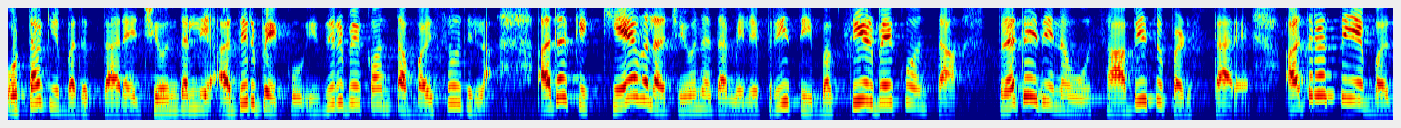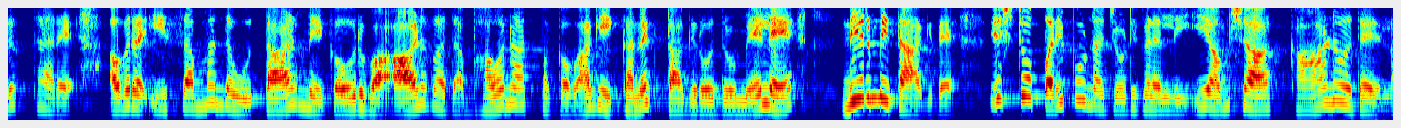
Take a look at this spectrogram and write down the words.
ಒಟ್ಟಾಗಿ ಬದುಕ್ತಾರೆ. ಜೀವನದಲ್ಲಿ ಅದಿರಬೇಕು, ಇದಿರಬೇಕು ಅಂತ ಬಯಸೋದಿಲ್ಲ. ಅದಕ್ಕೆ ಕೇವಲ ಜೀವನದ ಮೇಲೆ ಪ್ರೀತಿ, ಭಕ್ತಿ ಇರಬೇಕು ಅಂತ ಪ್ರತಿದಿನವೂ ಸಾಬೀತುಪಡಿಸ್ತಾರೆ. ಅದರಂತೆಯೇ ಬದುಕ್ತಾರೆ. ಅವರ ಈ ಸಂಬಂಧವು ತಾಳ್ಮೆ, ಗೌರವ, ಆಳವಾದ ಭಾವನಾತ್ಮಕವಾಗಿ ಕನೆಕ್ಟ್ ಆಗಿರೋದ್ರ ಮೇಲೆ ನಿರ್ಮಿತ ಆಗಿದೆ. ಎಷ್ಟೋ ಪರಿಪೂರ್ಣ ಜೋಡಿಗಳಲ್ಲಿ ಈ ಅಂಶ ಕಾಣೋದೇ ಇಲ್ಲ.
